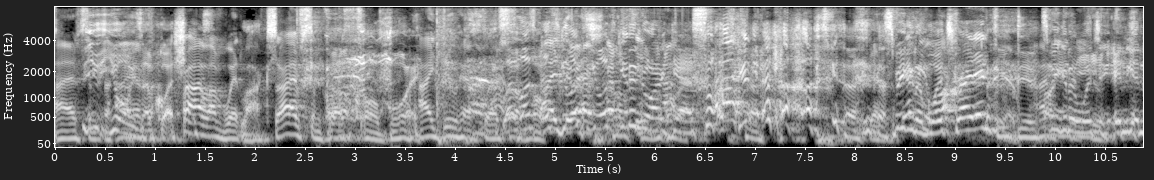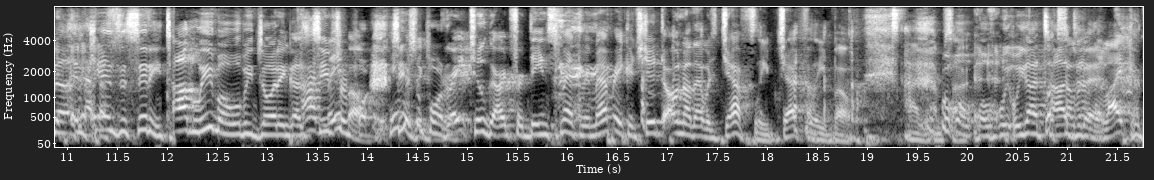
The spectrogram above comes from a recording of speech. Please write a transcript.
I have. Some, You- you I always have questions. Well, I love Whitlock, so I have some questions. Oh boy. I do have questions. let's, I let's, let's, let's get into our guests. Speaking of You which, right into it. Dude, speaking of which, in, in, uh, in Kansas City. Todd Leabo will be joining us. Todd Chiefs, Lebo. report, He Chiefs was a reporter. great two guard for Dean Smith. Remember, he could shoot. Oh no, that was Jeff Lebo. Jeff Lebo. I'm, I'm sorry. Well, well, we, we got Todd today. like him,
